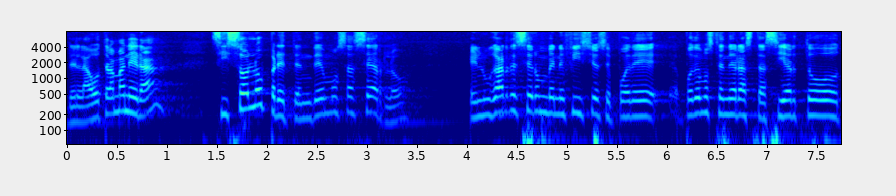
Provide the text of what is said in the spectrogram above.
de la otra manera, si solo pretendemos hacerlo, en lugar de ser un beneficio, se puede, podemos tener hasta cierto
